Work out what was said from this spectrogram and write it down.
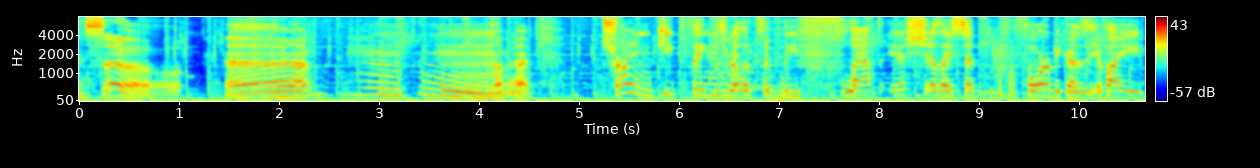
so, um, hmm, I'm gonna try and keep things relatively flat-ish, as I said before, because if I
